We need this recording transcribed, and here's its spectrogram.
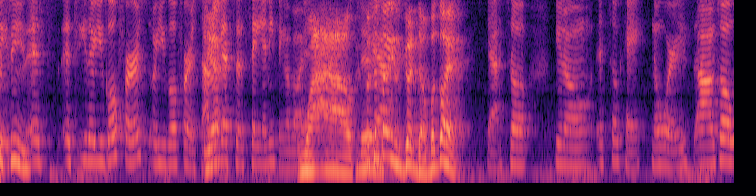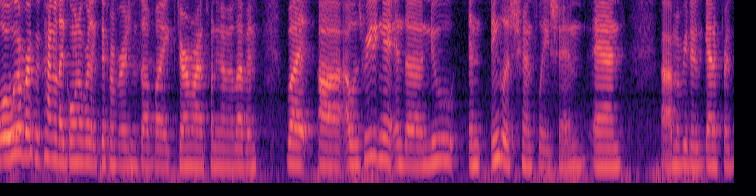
a choice. routine. It's it's either you go first or you go first. I Yeah. don't get to say anything about it. Wow. Yeah. But sometimes it's good though. But go ahead. Yeah, so you know, it's okay. No worries. Um, so what we were working, kind of like going over like different versions of like Jeremiah twenty nine eleven, but uh, I was reading it in the new in English translation, and uh, I'm gonna read it again for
